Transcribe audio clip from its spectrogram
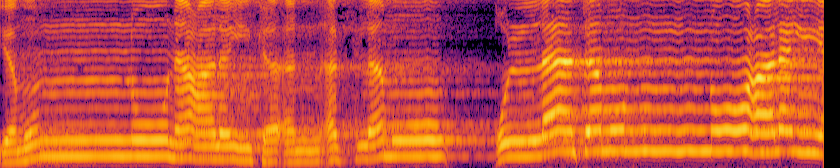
يمنون عليك ان اسلموا۔ قل لا تمنوا علي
